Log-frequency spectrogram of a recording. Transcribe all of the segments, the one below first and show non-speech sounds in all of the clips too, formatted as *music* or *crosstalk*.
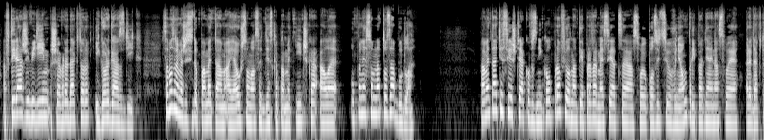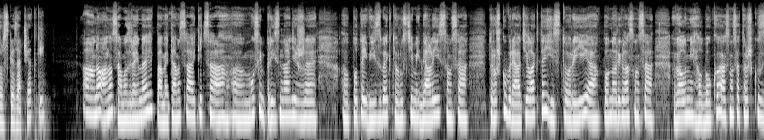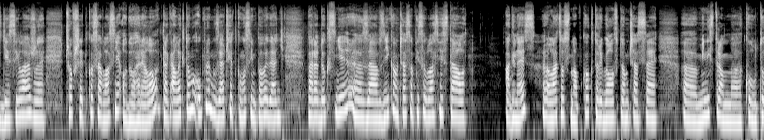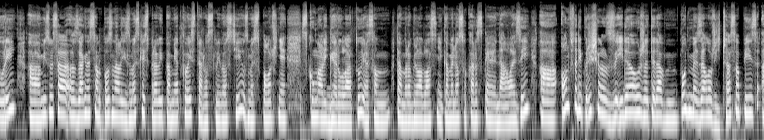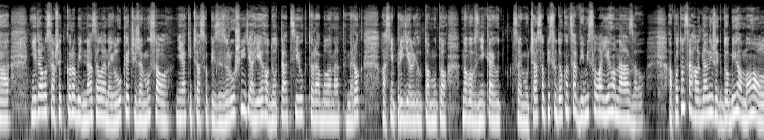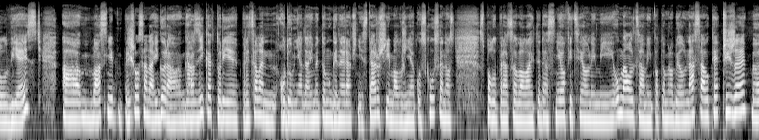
a v tiráži vidím šéf-redaktor Igor Gazdík. Samozrejme, že si to pamätám a ja už som vlastne dneska pamätníčka, ale úplne som na to zabudla. Pamätáte si ešte, ako vznikol profil na tie prvé mesiace a svoju pozíciu v ňom, prípadne aj na svoje redaktorské začiatky? Áno, áno, samozrejme, pamätám sa, aj keď sa uh, musím priznať, že uh, po tej výzve, ktorú ste mi dali, som sa trošku vrátila k tej histórii a ponorila som sa veľmi hlboko a som sa trošku zdesila, že čo všetko sa vlastne odohralo. Tak ale k tomu úplnému začiatku musím povedať, paradoxne uh, za vznikom časopisu vlastne stál Agnes Laco Snobko, ktorý bol v tom čase e, ministrom e, kultúry a my sme sa s Agnesom poznali z Mestskej správy pamiatkovej starostlivosti. Sme spoločne skúmali gerulátu. Ja som tam robila vlastne kamenosokárske nálezy a on vtedy prišiel s ideou, že teda poďme založiť časopis a nedalo sa všetko robiť na zelenej lúke, čiže musel nejaký časopis zrušiť a jeho dotáciu, ktorá bola na ten rok, vlastne pridelil tomuto novo novo vznikajúcemu časopisu, dokonca vymyslela jeho názov. A potom sa hľadali, že kto by ho mohol viesť a vlastne prišlo sa na Igora Gazdíka, ktorý je predsa len odo mňa, dajme tomu, generačne starší, mal už nejakú skúsenosť, spolupracoval aj teda s neoficiálnymi umelcami, potom robil na Savke. Čiže e,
